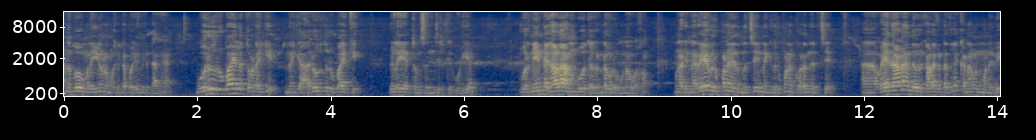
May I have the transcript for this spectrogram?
அனுபவங்களையும் நம்மக்கிட்ட பகிர்ந்துக்கிட்டாங்க. ஒரு ரூபாயில் தொடங்கி இன்றைக்கி அறுபது ரூபாய்க்கு விலையேற்றம் செஞ்சுருக்கக்கூடிய ஒரு நீண்ட கால அனுபவத்தை கொண்ட ஒரு உணவகம். முன்னாடி நிறைய விற்பனை இருந்துச்சு இன்னைக்கு விற்பனை குறைஞ்சிருச்சு. வயதான அந்த ஒரு காலகட்டத்தில் கணவன் மனைவி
